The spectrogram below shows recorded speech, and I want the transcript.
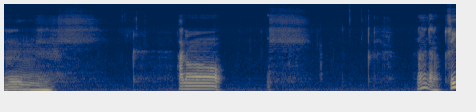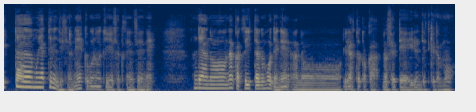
うーん。あのー、なんだろう、ツイッターもやってるんですよね、久保之内栄作先生ね。んで、あのー、なんかツイッターの方でね、あのーイラストとか載せているんですけども、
